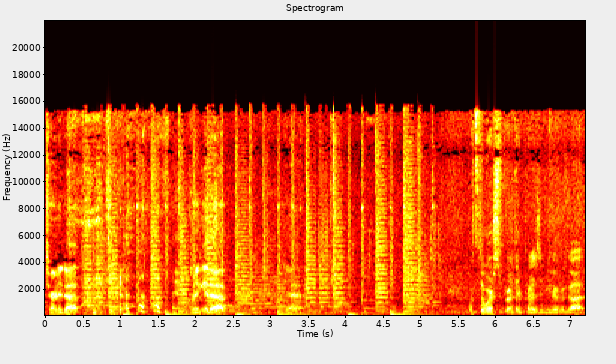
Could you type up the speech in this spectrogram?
turn it up. Bring it up. Yeah. What's the worst birthday present you've ever got?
